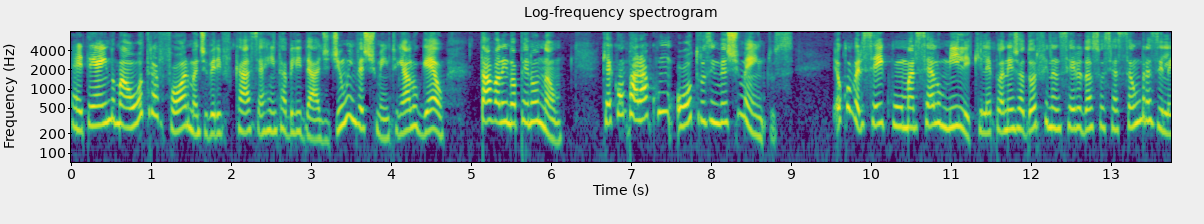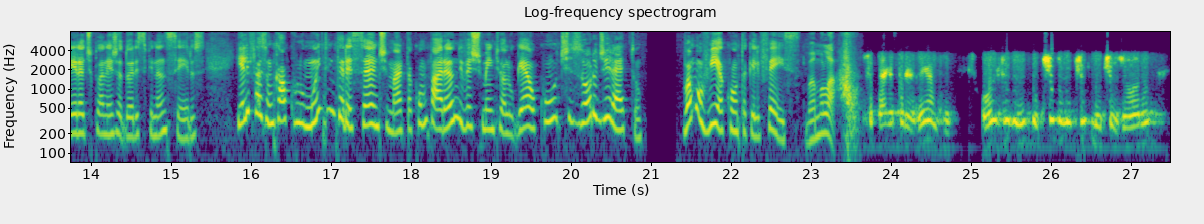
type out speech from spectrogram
É, e tem ainda uma outra forma de verificar se a rentabilidade de um investimento em aluguel está valendo a pena ou não, que é comparar com outros investimentos. Eu conversei com o Marcelo Mille, que ele é planejador financeiro da Associação Brasileira de Planejadores Financeiros, e ele faz um cálculo muito interessante, Marta, comparando investimento em aluguel com o Tesouro Direto. Vamos ouvir a conta que ele fez? Vamos lá. Você pega, por exemplo, hoje o título do Tesouro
